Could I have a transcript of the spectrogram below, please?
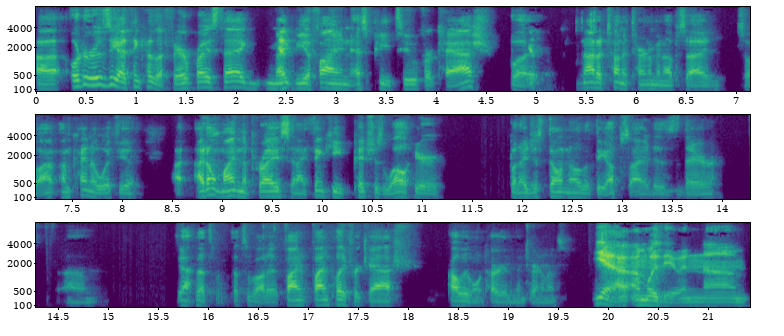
Uh, Odorizzi, I think, has a fair price tag. Might yep. be a fine SP2 for cash, but yep. not a ton of tournament upside. So I, I'm kind of with you. I, I don't mind the price, and I think he pitches well here, but I just don't know that the upside is there. Um, yeah, that's that's about it. Fine, fine play for cash. Probably won't target him in tournaments. Yeah, I'm with you, and um,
